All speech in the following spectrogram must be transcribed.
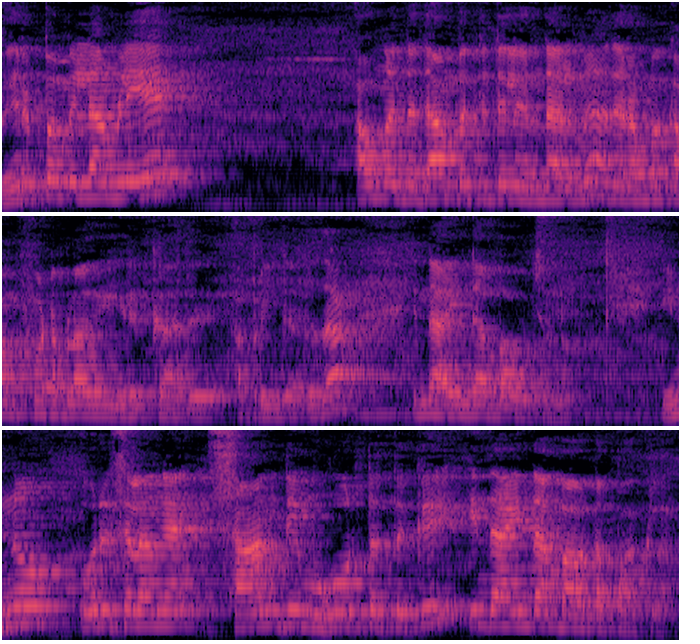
விருப்பம் இல்லாமலேயே அவங்க அந்த தாம்பத்தியத்தில் இருந்தாலுமே அது ரொம்ப கம்ஃபர்டபுளாக இருக்காது அப்படிங்கிறது தான் இந்த ஐந்தாம் பாவம் சொல்லும். இன்னும் ஒரு சிலவங்க சாந்தி முகூர்த்தத்துக்கு இந்த ஐந்தாம் பாவத்தை பார்க்கலாம்.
